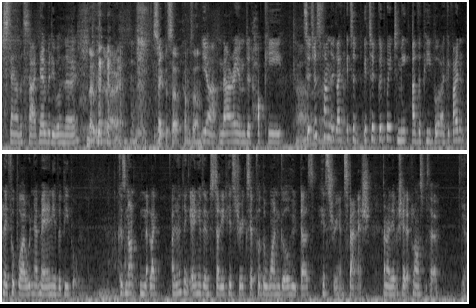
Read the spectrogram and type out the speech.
stand on the side. Nobody will know. Nobody will know. Super sub comes on. Yeah, Mariam did hockey. so it's just fun. Ah, Like it's a it's a good way to meet other people. Like if I didn't play football, I wouldn't have met any of the people. Because not like I don't think any of them studied history except for the one girl who does history and Spanish, and I never shared a class with her. Yeah.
